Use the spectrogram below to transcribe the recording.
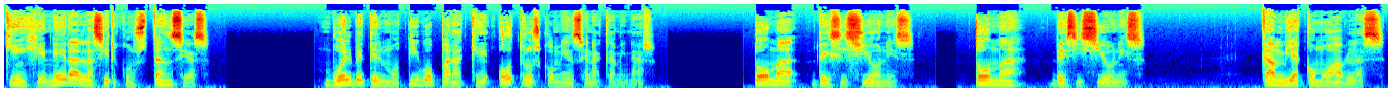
quien genera las circunstancias. Vuélvete el motivo para que otros comiencen a caminar. Toma decisiones. Toma decisiones. Cambia cómo hablas.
